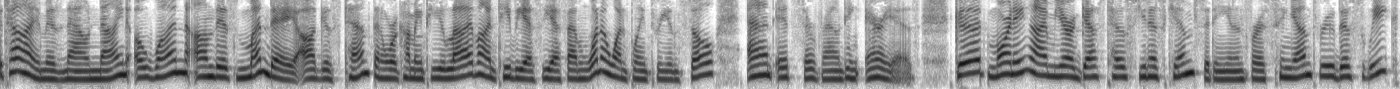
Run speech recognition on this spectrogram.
The time is now 9.01 on this Monday, August 10th, and we're coming to you live on TBS EFM 101.3 in Seoul and its surrounding areas. Good morning. I'm your guest host, Eunice Kim, sitting in for Singyeon through this week.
